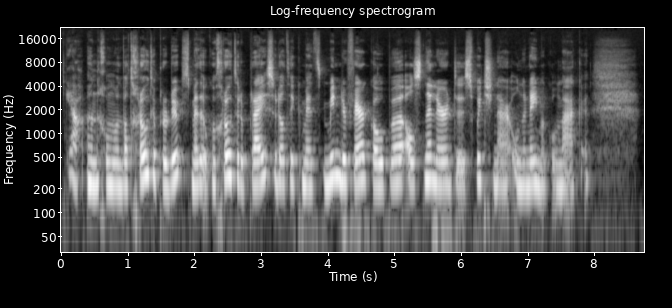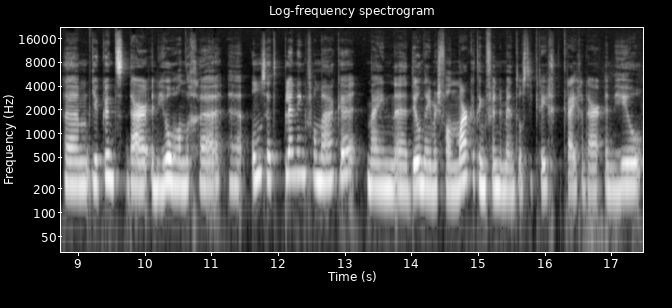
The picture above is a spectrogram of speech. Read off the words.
ja, een gewoon wat groter product met ook een grotere prijs, zodat ik met minder verkopen al sneller de switch naar ondernemen kon maken. Ehm, je kunt daar een heel handige uh, omzetplanning van maken. Mijn uh, deelnemers van Marketing Fundamentals die krijgen daar een heel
